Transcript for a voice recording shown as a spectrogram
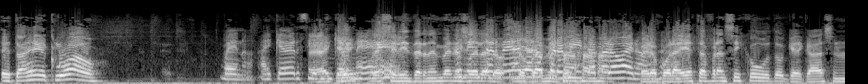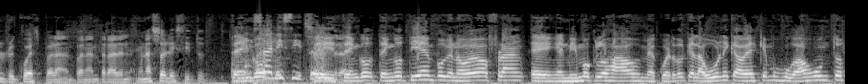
¿Estás en el clubado? Bueno, hay que ver si el que internet... ver si el internet en Venezuela el lo, internet lo ya lo permite. permite, pero bueno. Pero por ahí está Francisco Buto que acaba de hacer un request para, para entrar en una solicitud. Tengo, solicitud. sí, tengo, tengo tiempo que no veo a Frank en el mismo Clubhouse. Me acuerdo que la única vez que hemos jugado juntos,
